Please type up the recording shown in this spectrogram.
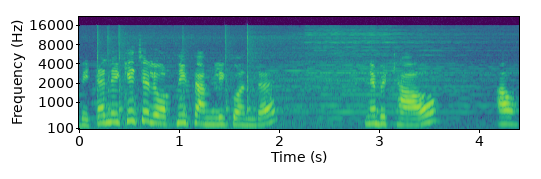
बेटा, लेके चलो अपनी फैमिली को अंदर। ने बिठाओ। आओ।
